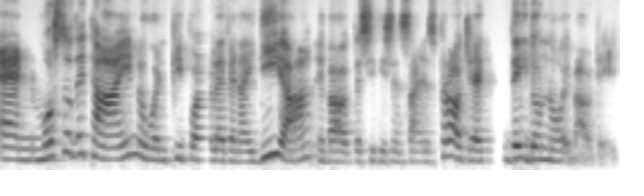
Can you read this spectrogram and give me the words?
And most of the time when people have an idea about the citizen science project, they don't know about it.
